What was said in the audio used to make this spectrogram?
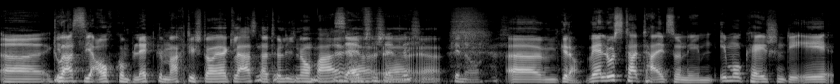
Äh, du hast sie auch komplett gemacht, die Steuerklasse natürlich nochmal. Selbstverständlich. Ja, ja. Genau. Ähm, genau. Wer Lust hat, teilzunehmen, immocation.de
